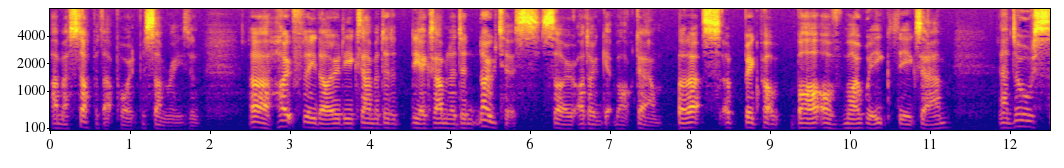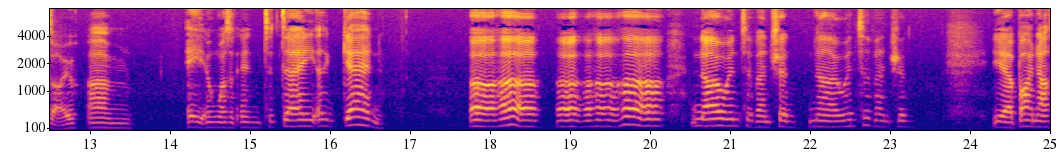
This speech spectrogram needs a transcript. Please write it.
I messed up at that point for some reason. Uh, hopefully though the examiner, did, the examiner didn't notice, so I don't get marked down. So that's a big part, of my week, the exam. And also, um, Ethan wasn't in today again. Uh, uh, uh, no intervention, no intervention. Yeah, by now,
